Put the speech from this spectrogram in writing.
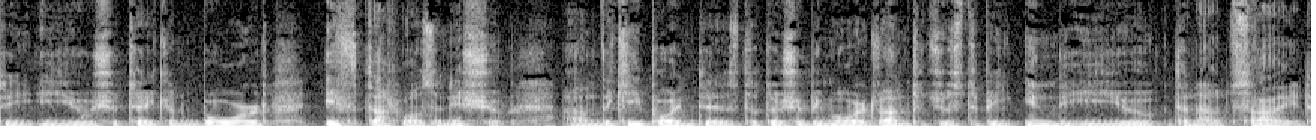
the EU should take on board if that was an issue. Um, the key point is that there should be more advantages to being in the EU than outside.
